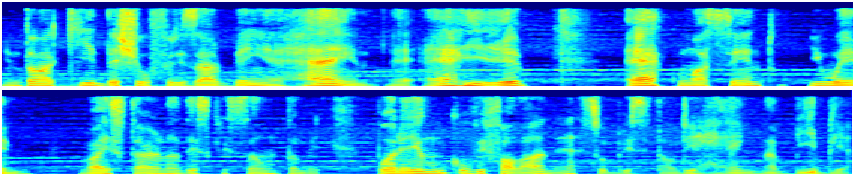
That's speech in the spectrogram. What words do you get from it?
Então aqui deixa eu frisar bem é Reim, é R-E, E com acento e o M. Vai estar na descrição também. Porém, eu nunca ouvi falar né, sobre esse tal de Reim na Bíblia.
